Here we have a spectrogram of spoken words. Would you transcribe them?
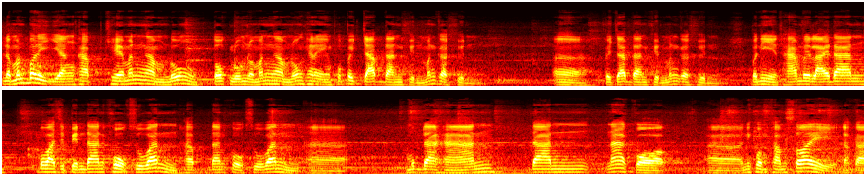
แล้วมันบ่ได้เอียงครับแค่มันง่ำลงตกหลุมแล้วมันง่ำลงแค่นั้นเองผมไปจับดันขึ้นมันก็ขึ้น เออไปจับดันขึ้นมันก็ขึ้นวันนี้ถามหลายๆด้านบ่ว่าสิเป็นด้านโคกสุวรรณครับด้านโคกสุวรรณอ่ามุกดาหาร ด้านหน้ากอกอ่านิคมคำสร้อยแล้วก็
